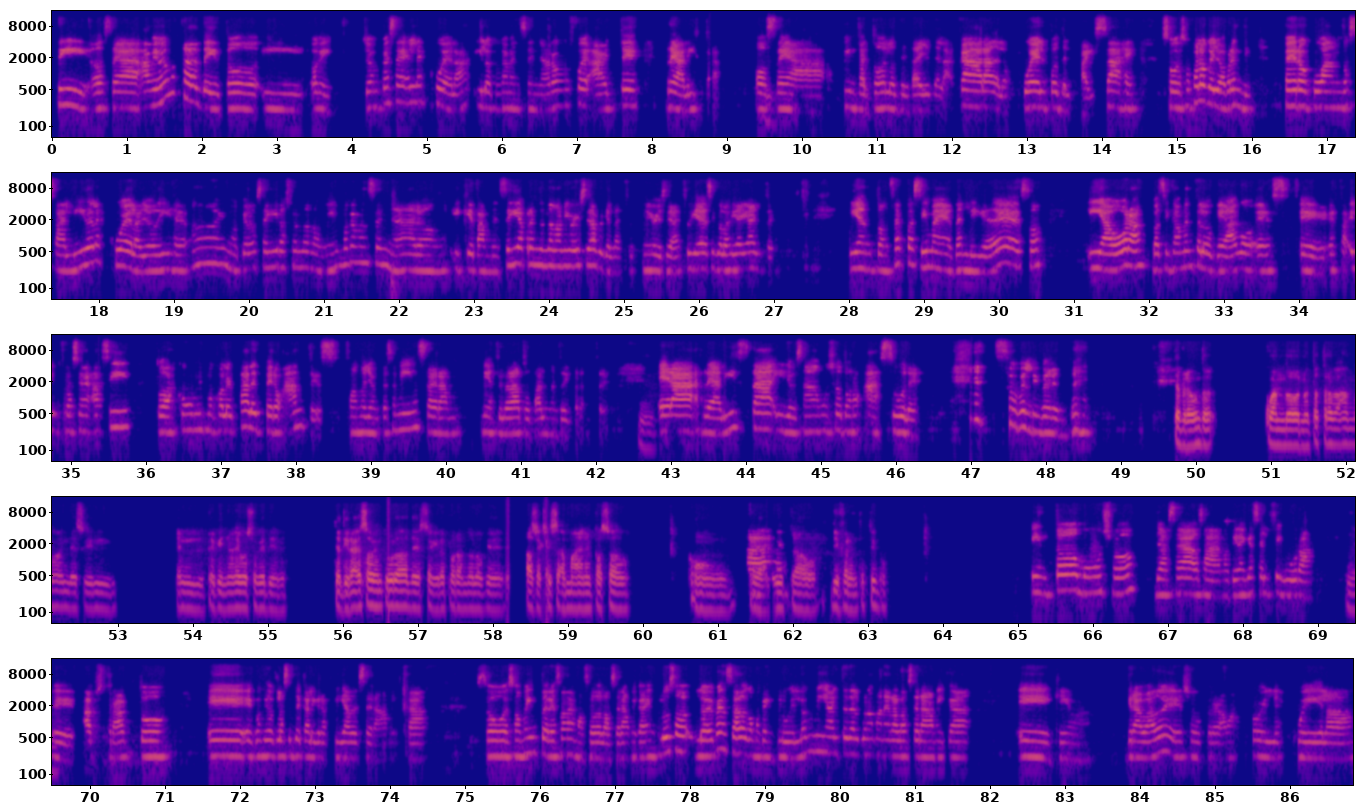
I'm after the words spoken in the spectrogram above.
Sí, o sea, a mí me gusta de todo y, ok, yo empecé en la escuela y lo que me enseñaron fue arte realista, o mm. sea, pintar todos los detalles de la cara, de los cuerpos, del paisaje, eso fue lo que yo aprendí. Pero cuando salí de la escuela, yo dije, ay, no quiero seguir haciendo lo mismo que me enseñaron y que también seguí aprendiendo en la universidad, porque en la universidad estudié psicología y arte. Y entonces, pues sí, me desligué de eso. Y ahora, básicamente, lo que hago es eh, estas ilustraciones así, todas con un mismo color palette, pero antes, cuando yo empecé mi Instagram, mi estilo era totalmente diferente. Mm. Era realista y yo usaba mucho tonos azules. Súper diferente. Te pregunto, cuando no estás trabajando en decir el pequeño negocio que tienes, ¿te tiras esa aventura de seguir explorando lo que haces quizás más en el pasado con ah. realistas o diferentes tipos? Pinto mucho, ya sea, o sea, no tiene que ser figura, mm. eh, abstracto, eh, he cogido clases de caligrafía, de cerámica. So, eso me interesa demasiado la cerámica. Incluso lo he pensado como que incluirlo en mi arte de alguna manera, la cerámica. Eh, que grabado he hecho, programas por la escuela.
